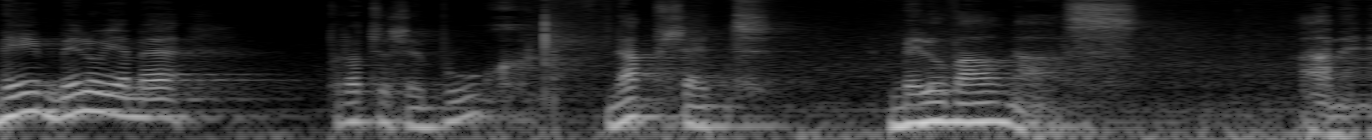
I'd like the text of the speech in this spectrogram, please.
My milujeme, protože Bůh napřed miloval nás. Amen.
